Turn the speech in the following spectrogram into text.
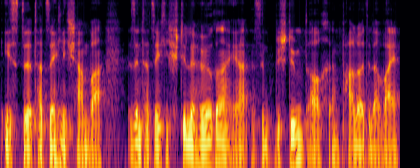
ist äh, tatsächlich scheinbar, sind tatsächlich stille Hörer, ja, es sind bestimmt auch ein paar Leute dabei,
